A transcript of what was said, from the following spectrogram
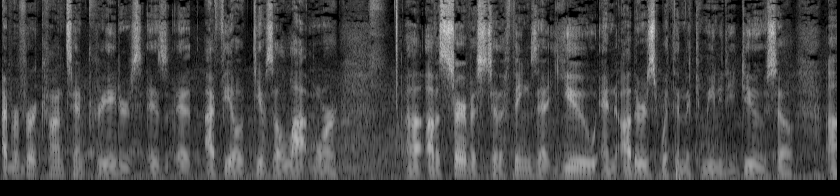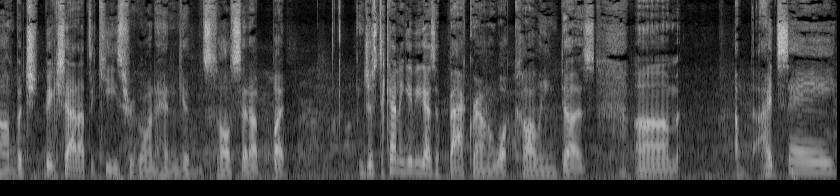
I prefer content creators. Is it, I feel gives a lot more. Uh, of a service to the things that you and others within the community do. So, um, but sh- big shout out to Keys for going ahead and getting this all set up. But just to kind of give you guys a background on what Colleen does, um, I'd say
